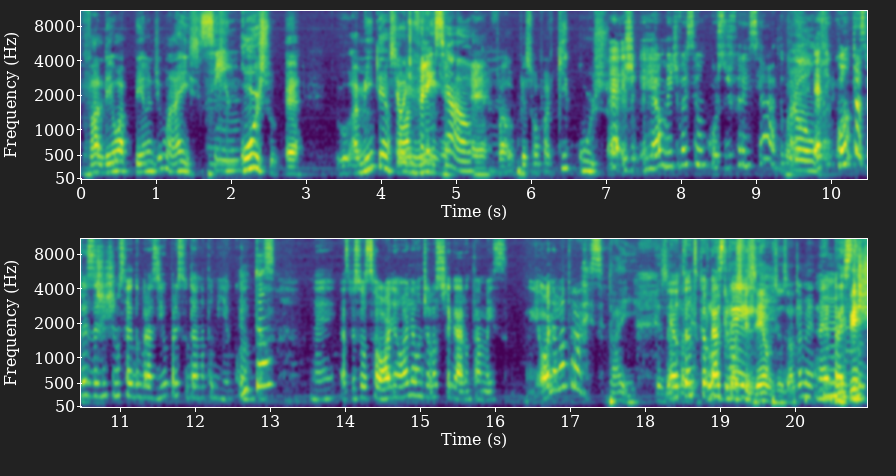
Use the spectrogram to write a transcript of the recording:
valeu a pena demais. Sim. Que curso é. o- A minha intenção, É o a minha, diferencial. é, fala- o pessoal fala, que curso? É, realmente vai ser um curso diferenciado. Vai. Pronto. É que quantas vezes a gente não saiu do Brasil para estudar anatomia? Quantas? Então. Né? As pessoas só olham, olha onde elas chegaram, tá? Mas olha lá atrás. Tá aí. É o Exatamente. tanto que eu Tudo que nós gastei. fizemos, exatamente. Né? Hum. Investimento,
